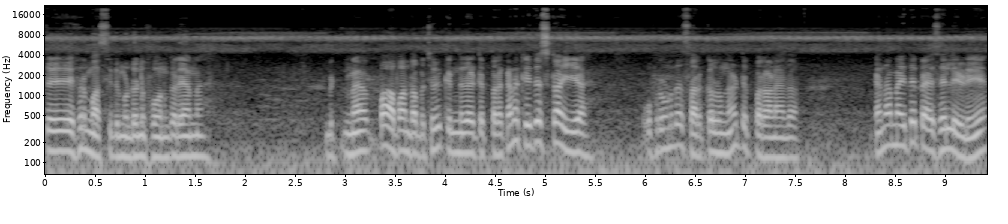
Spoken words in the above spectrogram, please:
ਤੇ ਫਿਰ ਮਾਸੀ ਦੇ ਮੁੰਡੇ ਨੂੰ ਫੋਨ ਕਰਿਆ ਮੈਂ। ਮੈਂ ਭਾ ਪਾਂਦਾ ਪੁੱਛਿਆ ਵੀ ਕਿੰਨੇ ਦਾ ਟਿੱਪਰ ਕਹਿੰਦਾ ਕਿਤੇ ਸਟਾਈ ਆ। ਉਹ ਫਿਰ ਉਹਨਾਂ ਦਾ ਸਰਕਲ ਹੁੰਦਾ ਨਾ ਟਿੱਪਰ ਵਾਲਿਆਂ ਦਾ। ਕਹਿੰਦਾ ਮੈਂ ਇੱਥੇ ਪੈਸੇ ਲੈਣੇ ਆ,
